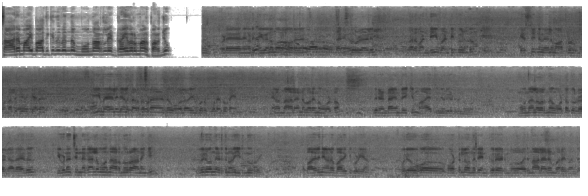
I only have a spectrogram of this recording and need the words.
സാരമായി ബാധിക്കുന്നുവെന്നും മൂന്നാറിലെ ഡ്രൈവർമാർ പറഞ്ഞു. ഇവിടെ ഞങ്ങളുടെ ജീവനമാർഗം പറഞ്ഞാൽ ടാക്സി തൊഴിലാളിയും വേറെ വണ്ടി വണ്ടി ഫീൽഡും എസ്റ്റേറ്റിന് മേലെ മാത്രമേ മൂന്നാറിൽ ജീവിക്കാനായിട്ട് ഈ മേഖല ഞങ്ങൾ തടസ്സപ്പെടാനായിട്ട് ഓല യൂബർ കുറേ തുടങ്ങി ഞങ്ങൾ നാലായിരം പറയുന്ന ഓട്ടം ഇത് രണ്ടായിരം രൂപയ്ക്കും ആയിരത്തി അഞ്ഞൂറ് എടുത്തുകൊണ്ട് പോകുന്നു മൂന്നാൽ പറയുന്ന ഓട്ട തൊഴിലാളി അതായത് ഇവിടെ ചിന്നക്കാലിൽ പോകുന്ന അറുന്നൂറാണെങ്കിൽ ഇവർ വന്ന് എടുത്തുകൊണ്ട് ഇരുന്നൂറ് രൂപയ്ക്ക്. അപ്പോൾ അതിൽ ഞങ്ങളെ ബാധിക്കപ്പെടുകയാണ്. ഒരു ഹോട്ടലിൽ വന്നിട്ട് എൻക്വയറി വരുമ്പോൾ അവർ നാലായിരം പറയുന്നുണ്ട്.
